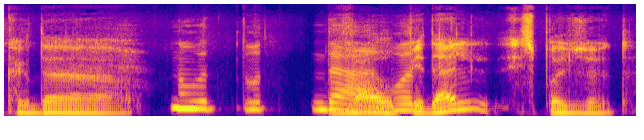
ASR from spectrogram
Когда Ну вот, вот да, вот, вау-педаль используют.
